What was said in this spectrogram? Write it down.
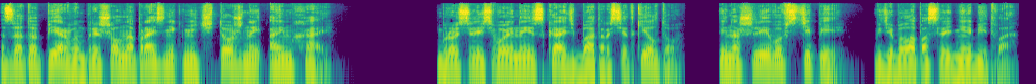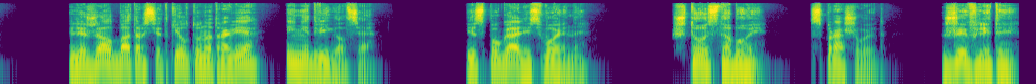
Зато первым пришел на праздник ничтожный Аймхай. Бросились воины искать Батор Сеткилту и нашли его в степи, где была последняя битва. Лежал Батор Сеткилту на траве и не двигался. Испугались воины. «Что с тобой?» — спрашивают. «Жив ли ты?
